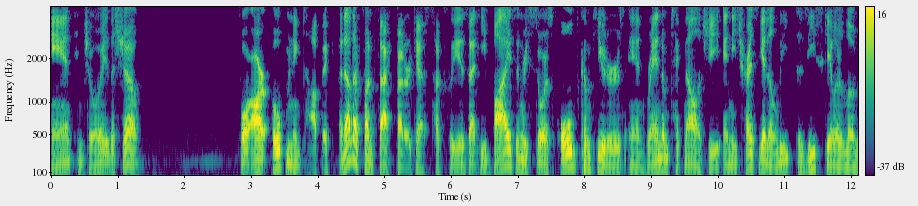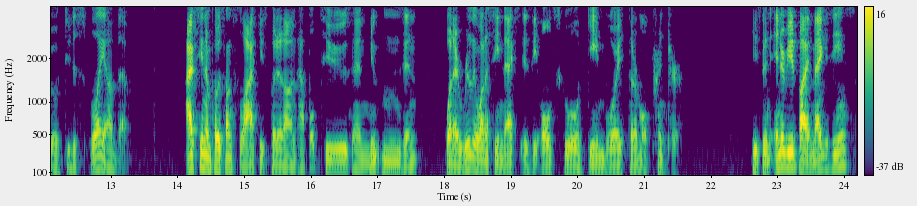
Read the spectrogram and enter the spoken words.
and enjoy the show. For our opening topic, another fun fact about our guest Huxley is that he buys and restores old computers and random technology, and he tries to get a, a Zscaler logo to display on them. I've seen him post on Slack, he's put it on Apple IIs and Newtons and what I really want to see next is the old school Game Boy thermal printer. He's been interviewed by magazines,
